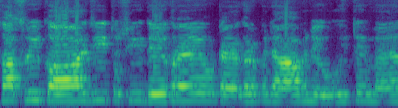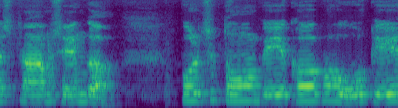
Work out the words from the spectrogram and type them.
ਸਤਿ ਸ੍ਰੀ ਅਕਾਲ ਜੀ, ਤੁਸੀਂ ਦੇਖ ਰਹੇ ਹੋ ਟਾਈਗਰ ਪੰਜਾਬ ਨਿਊਜ਼ ਤੇ ਮੈਂ ਸਤਨਾਮ ਸਿੰਘ। ਪੁਲਿਸ ਤੋਂ ਬੇਖੌਫ ਹੋ ਕੇ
